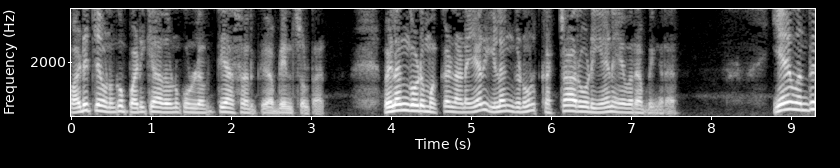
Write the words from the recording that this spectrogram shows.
படித்தவனுக்கும் படிக்காதவனுக்கும் உள்ள வித்தியாசம் இருக்குது அப்படின்னு சொல்கிறார் விலங்கோடு மக்கள் அணையர் இளங்கநூல் கற்றாரோடு ஏனையவர் அப்படிங்கிறார். ஏன் வந்து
